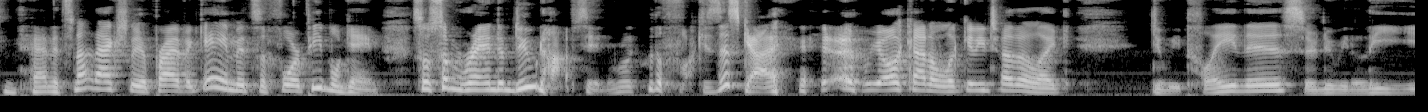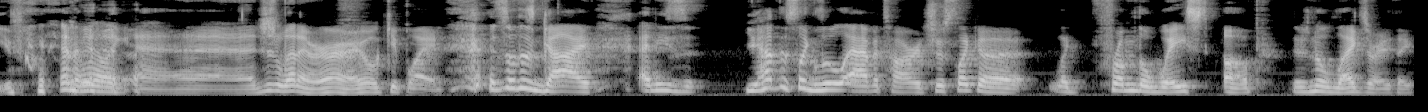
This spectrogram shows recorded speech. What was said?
that it's not actually a private game; it's a four people game. So some random dude hops in. We're like, "Who the fuck is this guy?" We all kind of look at each other like, "Do we play this or do we leave?" and we're like, uh, "Just whatever. All right, we'll keep playing." And so this guy, and he's you have this like little avatar. It's just like a like from the waist up. There's no legs or anything.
